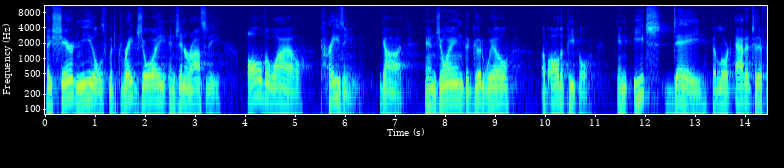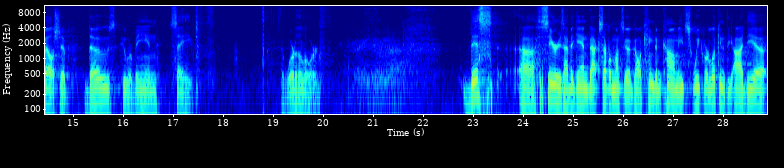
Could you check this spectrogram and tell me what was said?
they shared meals with great joy and generosity, all the while praising God and enjoying the goodwill of all the people. And each day, the Lord added to their fellowship those who were being saved. The word of the Lord. This uh, series I began back several months ago called Kingdom Come. Each week we're looking at the idea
